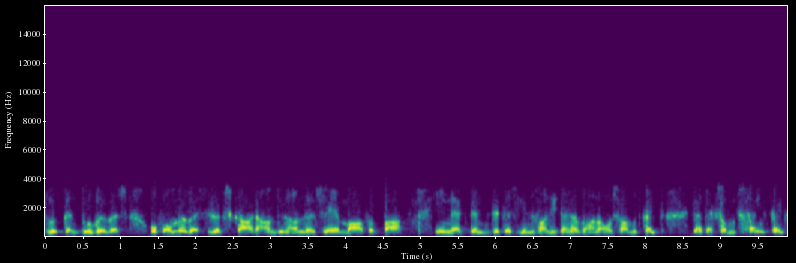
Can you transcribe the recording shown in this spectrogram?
so 'n kind doelbewus of onbewustelik skade aandoen aan sê 'n ma of 'n pa. En ek dink dit is een van die dinge waarna ons wel moet kyk, dat ek sal moet fyn kyk,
